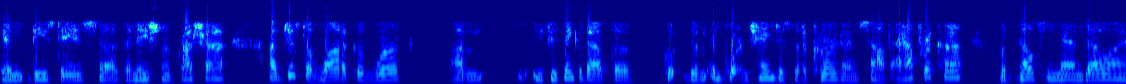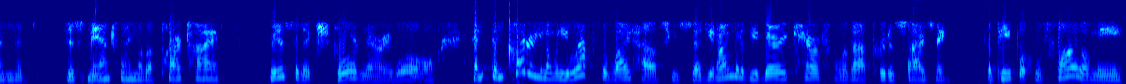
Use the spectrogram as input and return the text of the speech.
in these days, uh, the nation of Russia. Uh, just a lot of good work. Um, if you think about the, the important changes that occurred in South Africa with Nelson Mandela and the dismantling of apartheid, is an extraordinary role. And, and Carter, you know, when he left the White House, he said, you know, I'm going to be very careful about criticizing the people who follow me,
